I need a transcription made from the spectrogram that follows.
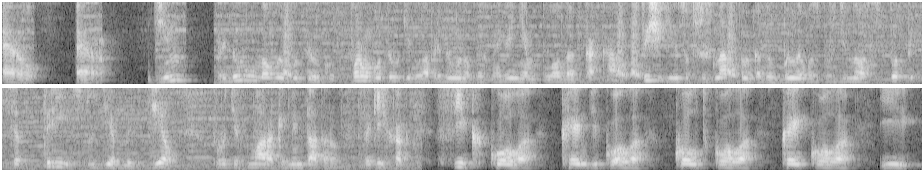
Эрл Р. Дин придумал новую бутылку. Форма бутылки была придумана вдохновением плода какао. В 1916 году было возбуждено 153 судебных дел против марок имитаторов, таких как Фиг Кола, Кэнди Кола, Колд Кола, Кей Кола и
